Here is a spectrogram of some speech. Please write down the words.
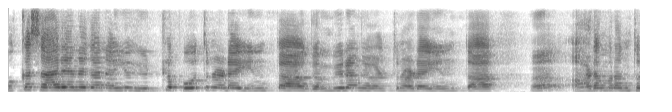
ఒక్కసారి అయినా కానీ అయ్యో ఇట్లా పోతున్నాడే ఇంత గంభీరంగా వెళ్తున్నాడే ఇంత ఆడంబరంతో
